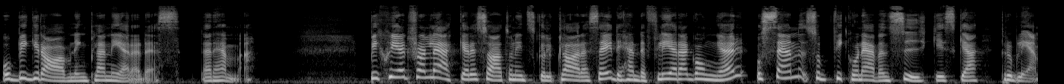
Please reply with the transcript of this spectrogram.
och begravning planerades där hemma. Besked från läkare sa att hon inte skulle klara sig. Det hände flera gånger och sen så fick hon även psykiska problem.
